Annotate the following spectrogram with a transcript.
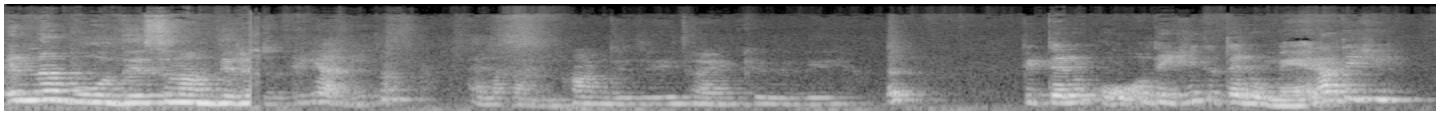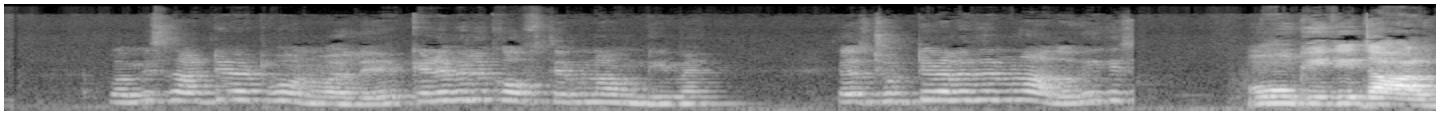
ਇੰਨਾ ਬੋਲਦੇ ਸੁਣਾਉਂਦੇ ਰਹੇ। ਛੁੱਟੀ ਆ ਗਈ ਤੂੰ ਐਨਾ ਪਾਣੀ ਹਾਂਜੀ ਦੀਦੀ ਥੈਂਕ ਯੂ ਦੀਦੀ। ਵੀ ਤੈਨੂੰ ਉਹ ਦੇਖੀ ਤੇ ਤੈਨੂੰ ਮੈਂ ਨਾ ਦੇਖੀ ਮੰਮੀ 8:30 ਹੋਣ ਵਾਲੇ ਆ। ਕਿਹੜੇ ਵੇਲੇ ਕੋਫਤੇ ਬਣਾਉਂਗੀ ਮੈਂ? ਇਹ ਛੁੱਟੀ ਵਾਲੇ ਦਿਨ ਬਣਾ ਦੋਗੇ ਕਿਸੇ? ਮੂੰਗੀ ਦੀ ਦਾਲ।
